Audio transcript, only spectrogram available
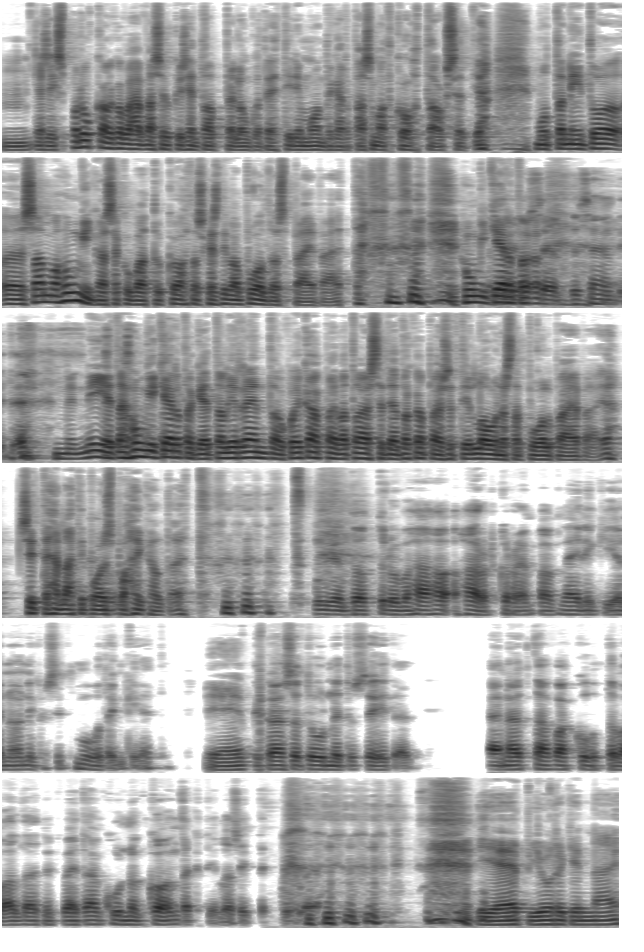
mm. Ja siksi porukka alkoi vähän väsyä sen tappeluun, kun tehtiin niin monta kertaa samat kohtaukset. Ja, mutta niin tuo Sammo Hungin kanssa kuvattu kohtaus kesti vain puolitoista päivää. Että Hungi kertoi... Se, sen niin, että Hungi kertoi, että oli rentoa, kun eka päivä taisteltiin ja toka päivä lounasta puoli päivää. Ja sitten hän lähti pois paikalta. Että... Hungi on tottunut vähän hardcorempaan meininkiin ja noin niin kuin sit muutenkin. Että Jep. Kanssa tunnettu siitä, että tämä näyttää vakuuttavalta, että nyt vetään kunnon kontaktilla sitten. Jep, juurikin näin.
